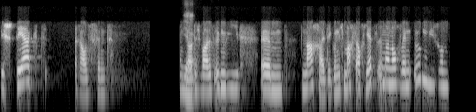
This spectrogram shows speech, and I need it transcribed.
bestärkt, rausfindet. Und ja. dadurch war das irgendwie ähm, nachhaltig. Und ich mache es auch jetzt immer noch, wenn irgendwie so ein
